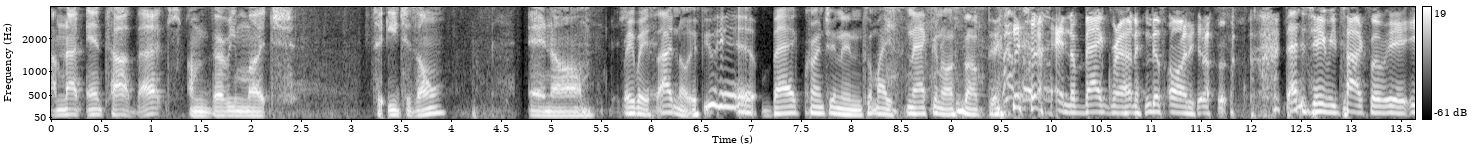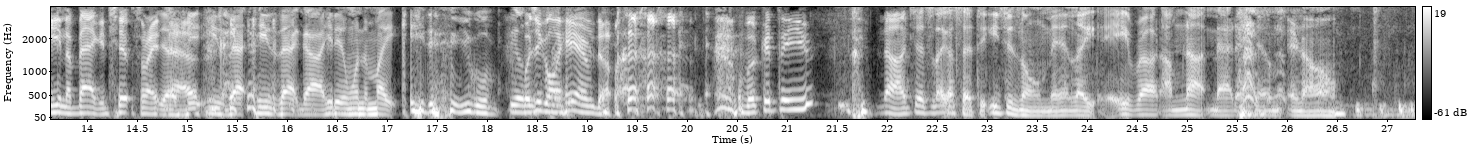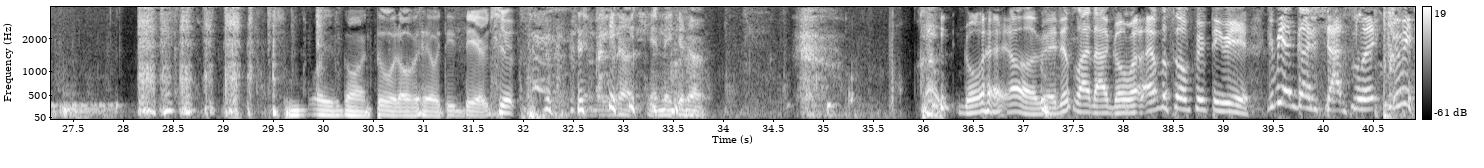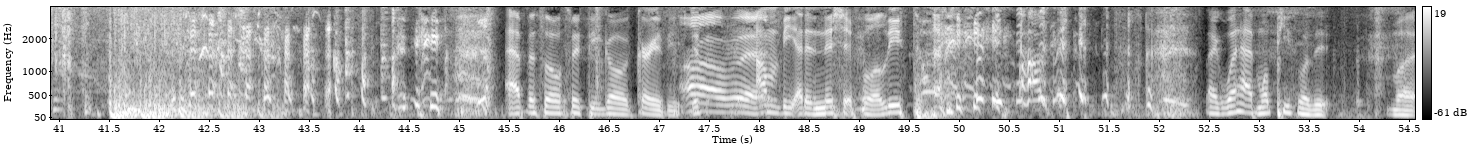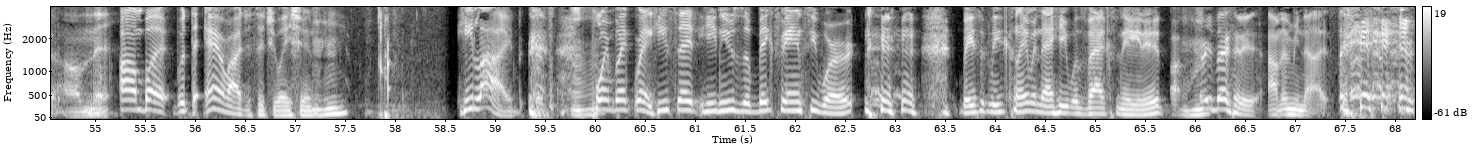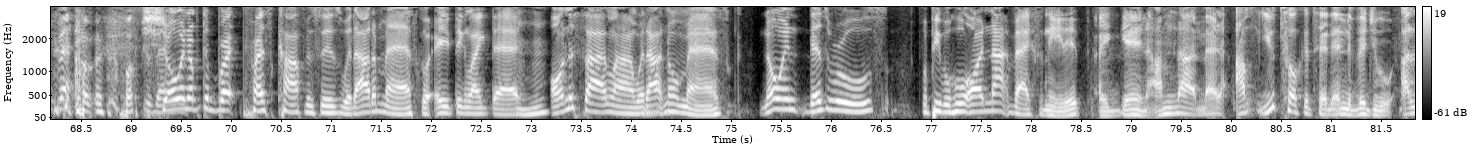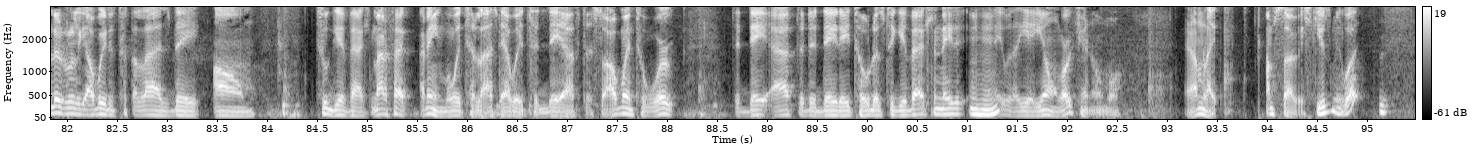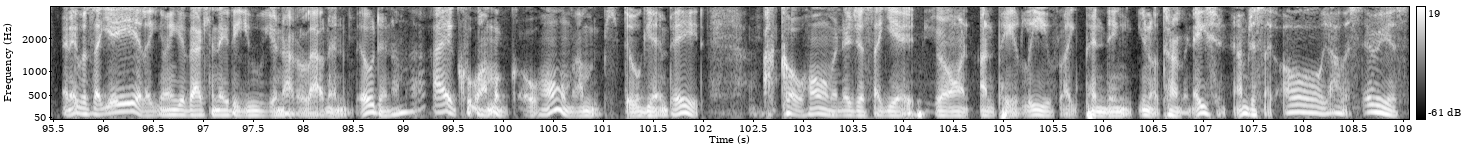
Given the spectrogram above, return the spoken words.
I'm not anti-vax. I'm very much to each his own. And um, Wait, wait. Side note: If you hear bag crunching and somebody snacking on something in the background in this audio, that's Jamie Tox over here eating a bag of chips right Yes, now. he, he's that he's that guy. He didn't want the mic. He did, you gonna feel but you're gonna hear him though. but continue. Nah, just like I said, to each his own, man. Like A Rod, I'm not mad at him, and um, Boy's going through it over here with these damn chips. can't make it up. Can't make it up. Go ahead. Oh man, this might not go well. Episode 50 man. Give me a gunshot, slick. Give me. Episode fifty going crazy. This- Oh, man. I'm gonna be editing this shit for at least 25 minutes. like what happened? What piece was it? But Oh man, Um, but with the Aaron Rodgers situation, he lied. Mm-hmm. Point blank blank. He said he used a big fancy word, basically claiming that he was vaccinated, uh, Are you vaccinated? I'm immunized. Fuck does that showing up to bre- press conferences without a mask or anything like that, mm-hmm. on the sideline without no mask, knowing there's rules for people who are not vaccinated. again, I'm not mad. I'm you talking to an individual. I literally I waited till the last day um to get vaccinated. Matter of fact, I didn't even wait till the last day. I waited till the day after. So I went to work the day after the day they told us to get vaccinated, and mm-hmm. they was like, "Yeah, you don't work here no more." And I'm like, "I'm sorry, excuse me, what?" And it was like, "Yeah, yeah, like you ain't get vaccinated, you you're not allowed in the building." I'm like, "All right, cool. I'm gonna go home. I'm still getting paid." I go home and they're just like, "Yeah, you're on unpaid leave, like pending, you know, termination." I'm just like, "Oh, y'all was serious."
